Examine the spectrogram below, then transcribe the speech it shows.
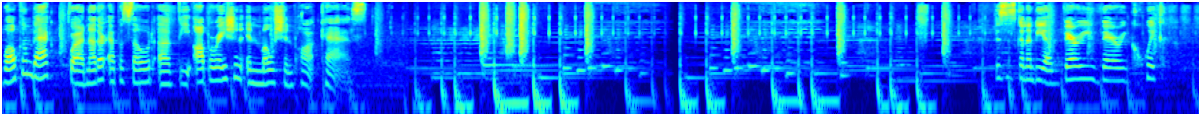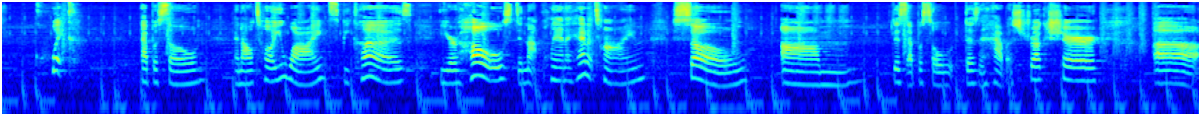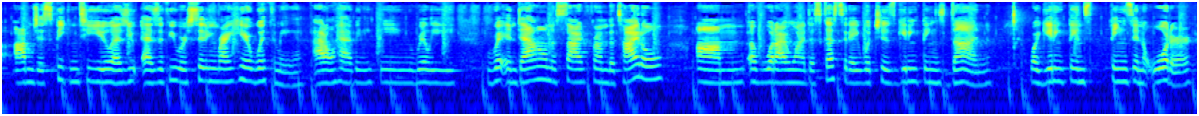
Welcome back for another episode of the Operation in Motion podcast. This is going to be a very, very quick, quick episode, and I'll tell you why. It's because your host did not plan ahead of time. So, um, this episode doesn't have a structure. Uh, I'm just speaking to you as you as if you were sitting right here with me. I don't have anything really written down aside from the title um, of what I want to discuss today, which is getting things done or getting things things in order.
